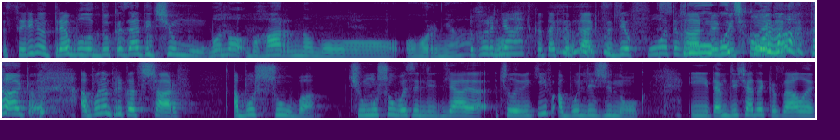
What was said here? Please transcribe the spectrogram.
все рівно треба було доказати, чому. Воно в гарному горнятку. Горнятко, так, так, так. Це для фото гарно підходить. Так. Або, наприклад, шарф, або шуба. Чому шуба це для- чоловіків або для жінок? І там дівчата казали,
